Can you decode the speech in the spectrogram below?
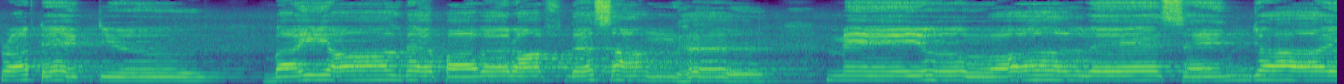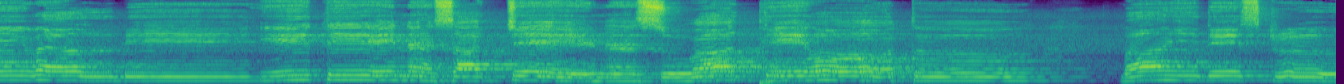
protect by all the power of the Sangha, may you always enjoy well-being. संघ मेयु आल् hotu. By this truth,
